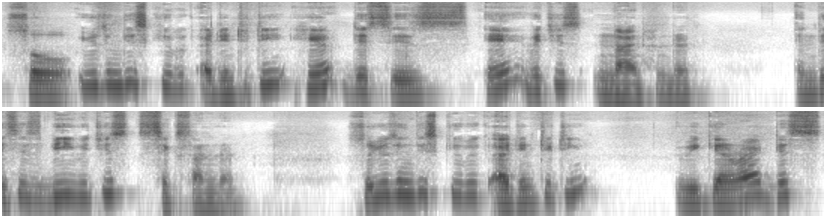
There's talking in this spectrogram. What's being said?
So using this cubic identity here this is a which is 900 and this is b which is 600 so using this cubic identity we can write this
